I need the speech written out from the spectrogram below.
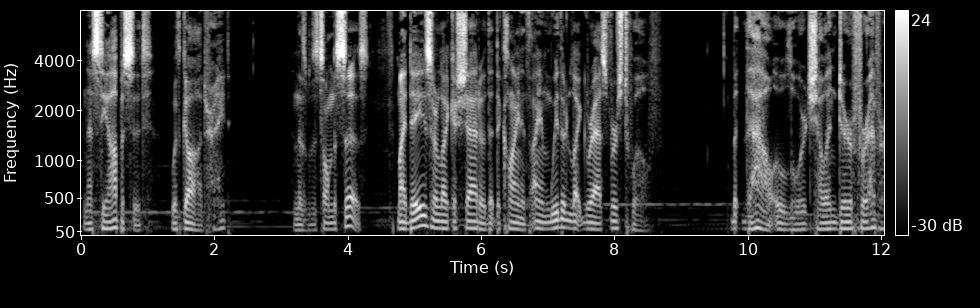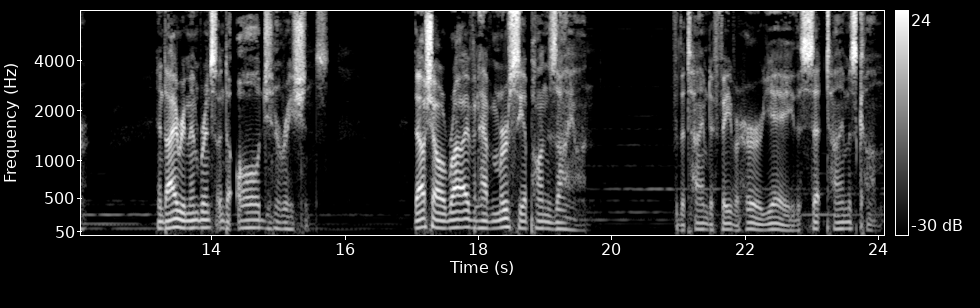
And that's the opposite with God, right? And that's what the psalmist says. My days are like a shadow that declineth. I am withered like grass. Verse 12. But thou, O Lord, shall endure forever, and thy remembrance unto all generations. Thou shalt arrive and have mercy upon Zion for the time to favor her, yea, the set time is come.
